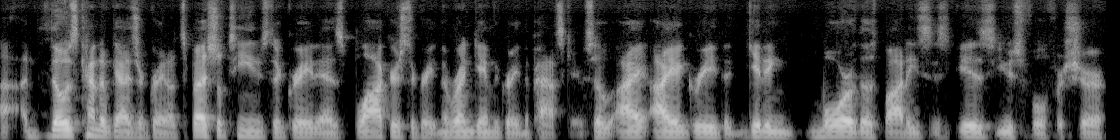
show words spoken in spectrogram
uh, those kind of guys are great on special teams. They're great as blockers. They're great in the run game. They're great in the pass game. So I, I agree that getting more of those bodies is, is useful for sure.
